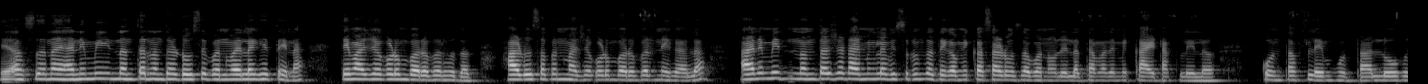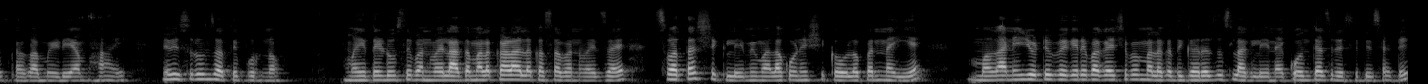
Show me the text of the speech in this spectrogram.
हे असं नाही. आणि मी नंतर नंतर डोसे बनवायला घेते ना ते माझ्याकडून बरोबर होतात. हा डोसा पण माझ्याकडून बरोबर निघाला. आणि मी नंतरच्या टायमिंगला विसरून जाते का मी कसा डोसा बनवलेला त्यामध्ये मी काय टाकलेलं कोणता फ्लेम होता लो होता का मीडियम हाय मी विसरून जाते पूर्ण. मग ते डोसे बनवायला आता मला कळालं कसा बनवायचा आहे. स्वतःच शिकले मी मला कोणी शिकवलं पण नाही आहे मग आणि यूट्यूब वगैरे बघायची पण मला कधी गरजच लागली नाही कोणत्याच रेसिपीसाठी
